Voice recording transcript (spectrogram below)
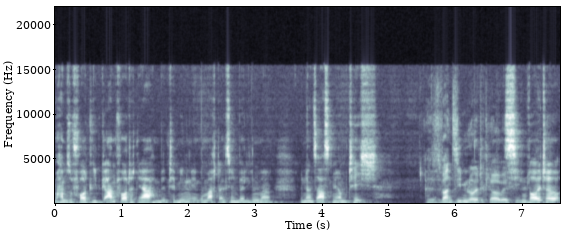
Haben sofort lieb geantwortet, ja, haben wir einen Termin gemacht, als wir in Berlin waren. Und dann saßen wir am Tisch, Also es waren sieben Leute, glaube ich. sieben Leute,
